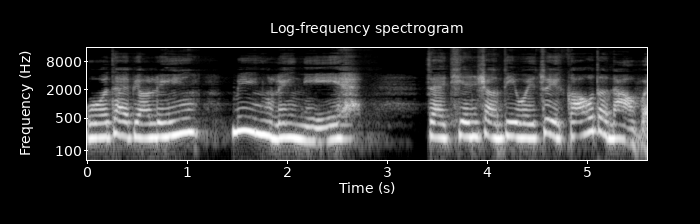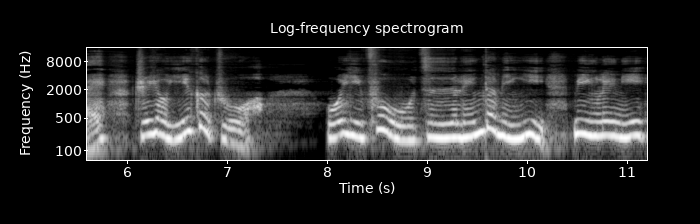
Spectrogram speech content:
我代表灵命令你，在天上地位最高的那位，只有一个主。我以父子灵的名义命令你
